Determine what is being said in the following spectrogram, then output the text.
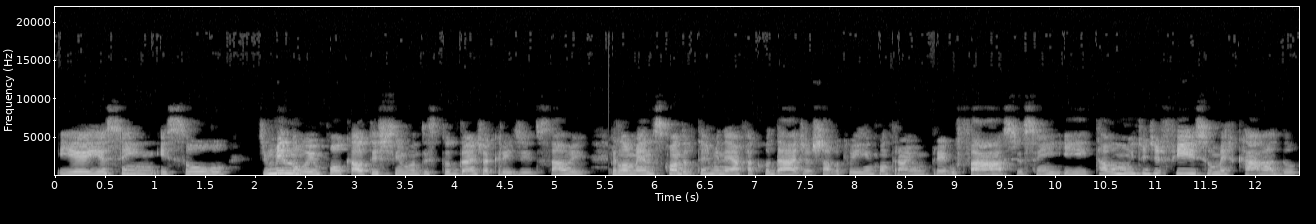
E aí, assim, isso diminui um pouco a autoestima do estudante, acredito, sabe? Pelo menos quando eu terminei a faculdade, eu achava que eu ia encontrar um emprego fácil, assim, e estava muito difícil o mercado.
